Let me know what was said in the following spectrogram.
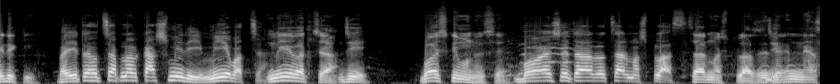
এটা কি? ভাই এটা হচ্ছে আপনার কাশ্মীরি মেয়ে বাচ্চা। মেয়ে বাচ্চা? জি। বয়স কেমন হয়েছে? বয়স এটার চার মাস প্লাস চার মাস প্লাস দেখেন ন্যাস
